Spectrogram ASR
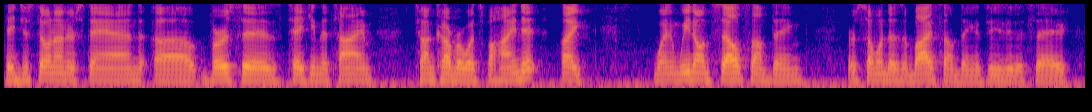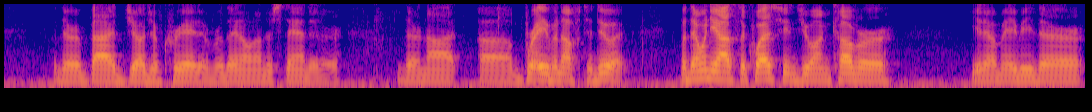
they just don't understand uh, versus taking the time to uncover what's behind it. Like when we don't sell something or someone doesn't buy something, it's easy to say they're a bad judge of creative or they don't understand it or they're not uh, brave enough to do it. But then when you ask the questions, you uncover, you know, maybe they're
